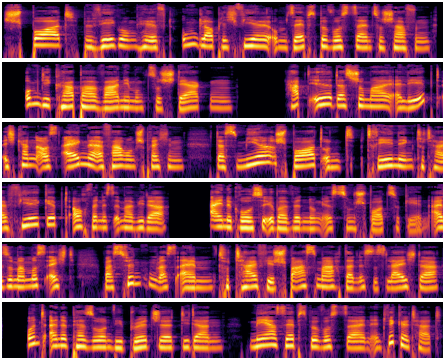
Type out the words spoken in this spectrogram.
Sport, Bewegung hilft unglaublich viel, um Selbstbewusstsein zu schaffen, um die Körperwahrnehmung zu stärken. Habt ihr das schon mal erlebt? Ich kann aus eigener Erfahrung sprechen, dass mir Sport und Training total viel gibt, auch wenn es immer wieder eine große Überwindung ist, zum Sport zu gehen. Also man muss echt was finden, was einem total viel Spaß macht, dann ist es leichter. Und eine Person wie Bridget, die dann mehr Selbstbewusstsein entwickelt hat,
